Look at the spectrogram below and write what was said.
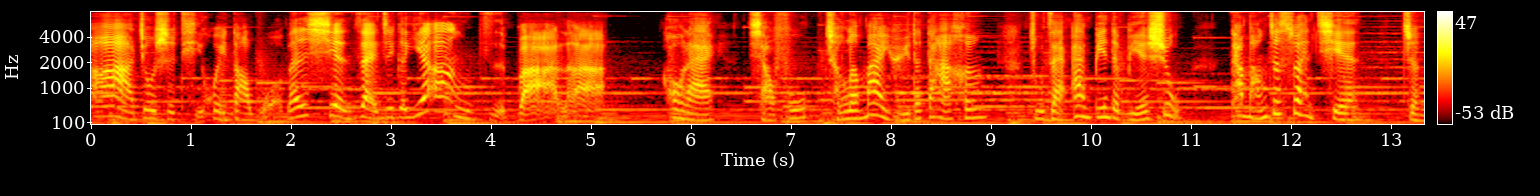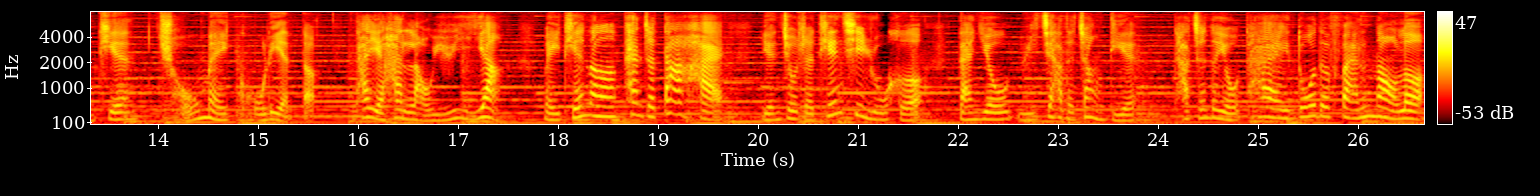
他就是体会到我们现在这个样子罢了。后来，小夫成了卖鱼的大亨，住在岸边的别墅。他忙着算钱，整天愁眉苦脸的。他也和老鱼一样，每天呢看着大海，研究着天气如何，担忧鱼价的涨跌。他真的有太多的烦恼了，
